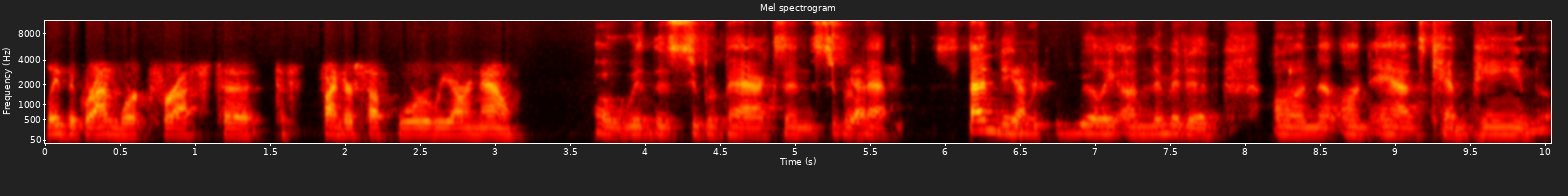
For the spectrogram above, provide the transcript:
laid the groundwork for us to, to find ourselves where we are now. oh, with the super PACs and super Yes. PAC spending, Yes. which is really unlimited on on ads campaign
